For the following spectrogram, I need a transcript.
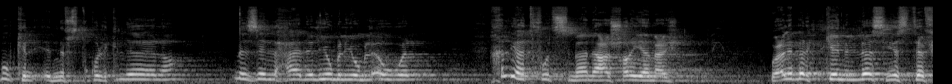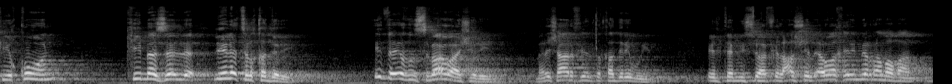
ممكن النفس تقول لك لا لا مازال الحال اليوم اليوم الأول. خليها تفوت سمانة عشرية مع وعلى بالك كاين الناس يستفيقون كي مازال ليلة القدر. إذا أيضا 27 مانيش عارف ليلة القدر وين. التمسوها في العشر الأواخر من رمضان.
